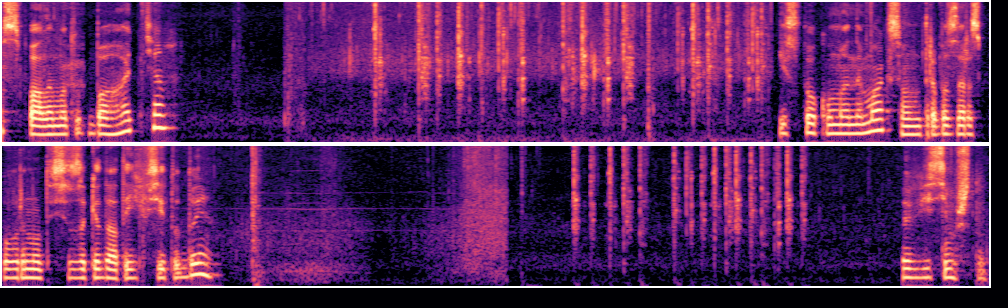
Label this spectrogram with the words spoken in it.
Розпалимо тут багаття. Істок у мене максимум, треба зараз повернутися, закидати їх всі туди. Це вісім штук.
